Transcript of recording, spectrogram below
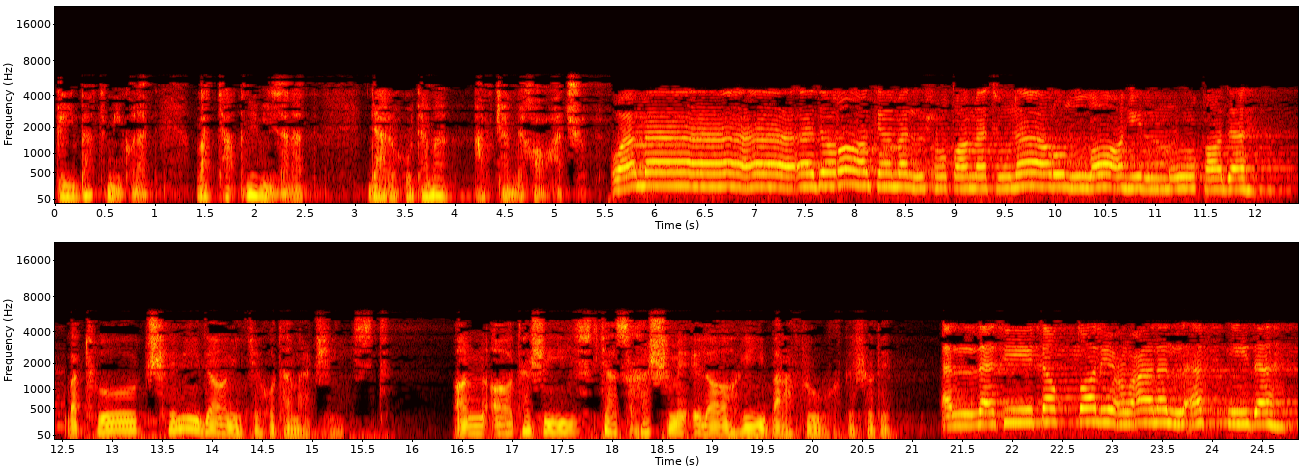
غیبت می کند و تعنه می زند در حتمه افکنده خواهد شد. و ما ادراک ما الحطمة نار الله الموقده و تو چه میدانی که حتمه چیست؟ آن آتشی است که از خشم الهی برافروخته شده. التي تطلع على الافئده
